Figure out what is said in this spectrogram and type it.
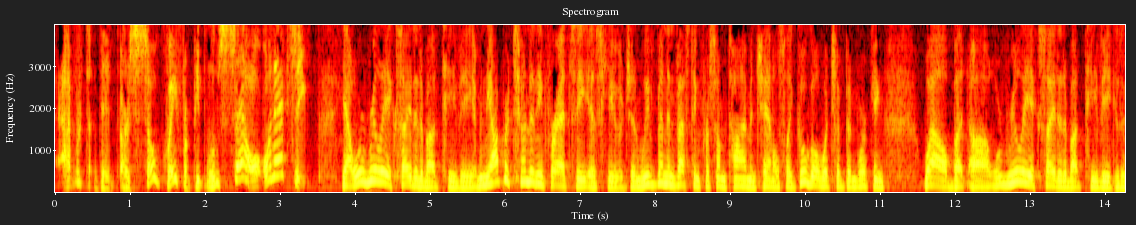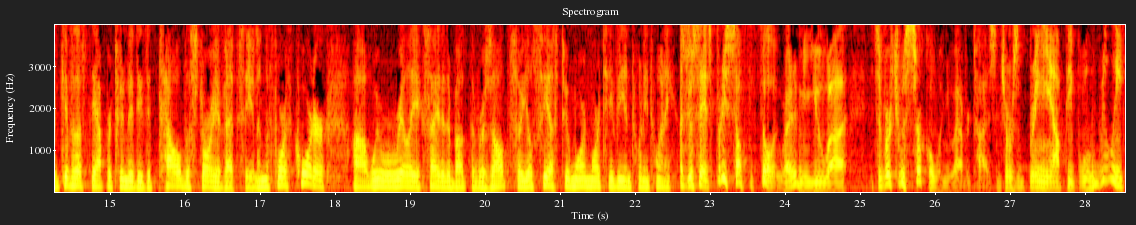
advertise that are so great for people who sell on Etsy. Yeah, we're really excited about TV. I mean, the opportunity for Etsy is huge, and we've been investing for some time in channels like Google, which have been working well. But uh, we're really excited about TV because it gives us the opportunity to tell the story of Etsy. And in the fourth quarter, uh, we were really excited about the results. So you'll see us do more and more TV in 2020. I was going to say it's pretty self fulfilling, right? I mean, you. Uh it's a virtuous circle when you advertise in terms of bringing out people who really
